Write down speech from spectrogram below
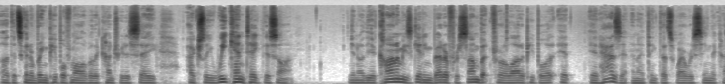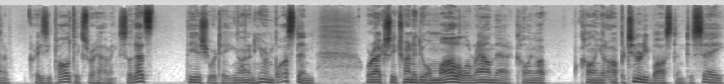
uh, that's going to bring people from all over the country to say, actually, we can take this on. You know, the economy is getting better for some, but for a lot of people, it, it hasn't. And I think that's why we're seeing the kind of crazy politics we're having. So that's the issue we're taking on. And here in Boston, we're actually trying to do a model around that, calling up, calling it Opportunity Boston, to say,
